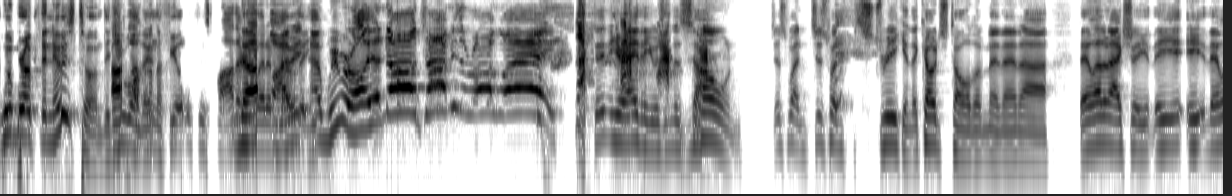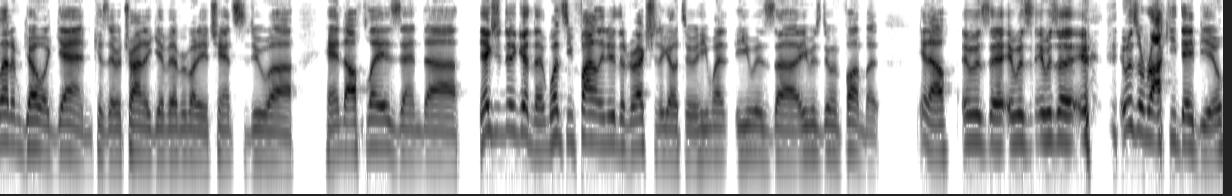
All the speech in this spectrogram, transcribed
who broke the news to him? Did you Uh, walk on the field with his father No, and let him know I mean, that uh, we were all no, Tommy, the wrong way. Didn't hear anything. He was in the zone. Just went, just went streaking. The coach told him, and then uh, they let him actually. They he- they let him go again because they were trying to give everybody a chance to do uh, handoff plays, and uh, he actually did good. Then once he finally knew the direction to go to, he went. He was uh, he was doing fun, but you know, it was it was it was a it was a rocky debut.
